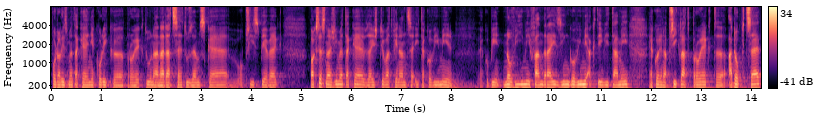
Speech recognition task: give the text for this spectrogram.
Podali jsme také několik eh, projektů na nadace tuzemské o příspěvek. Pak se snažíme také zajišťovat finance i takovými jakoby novými fundraisingovými aktivitami, jako je například projekt adopce,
